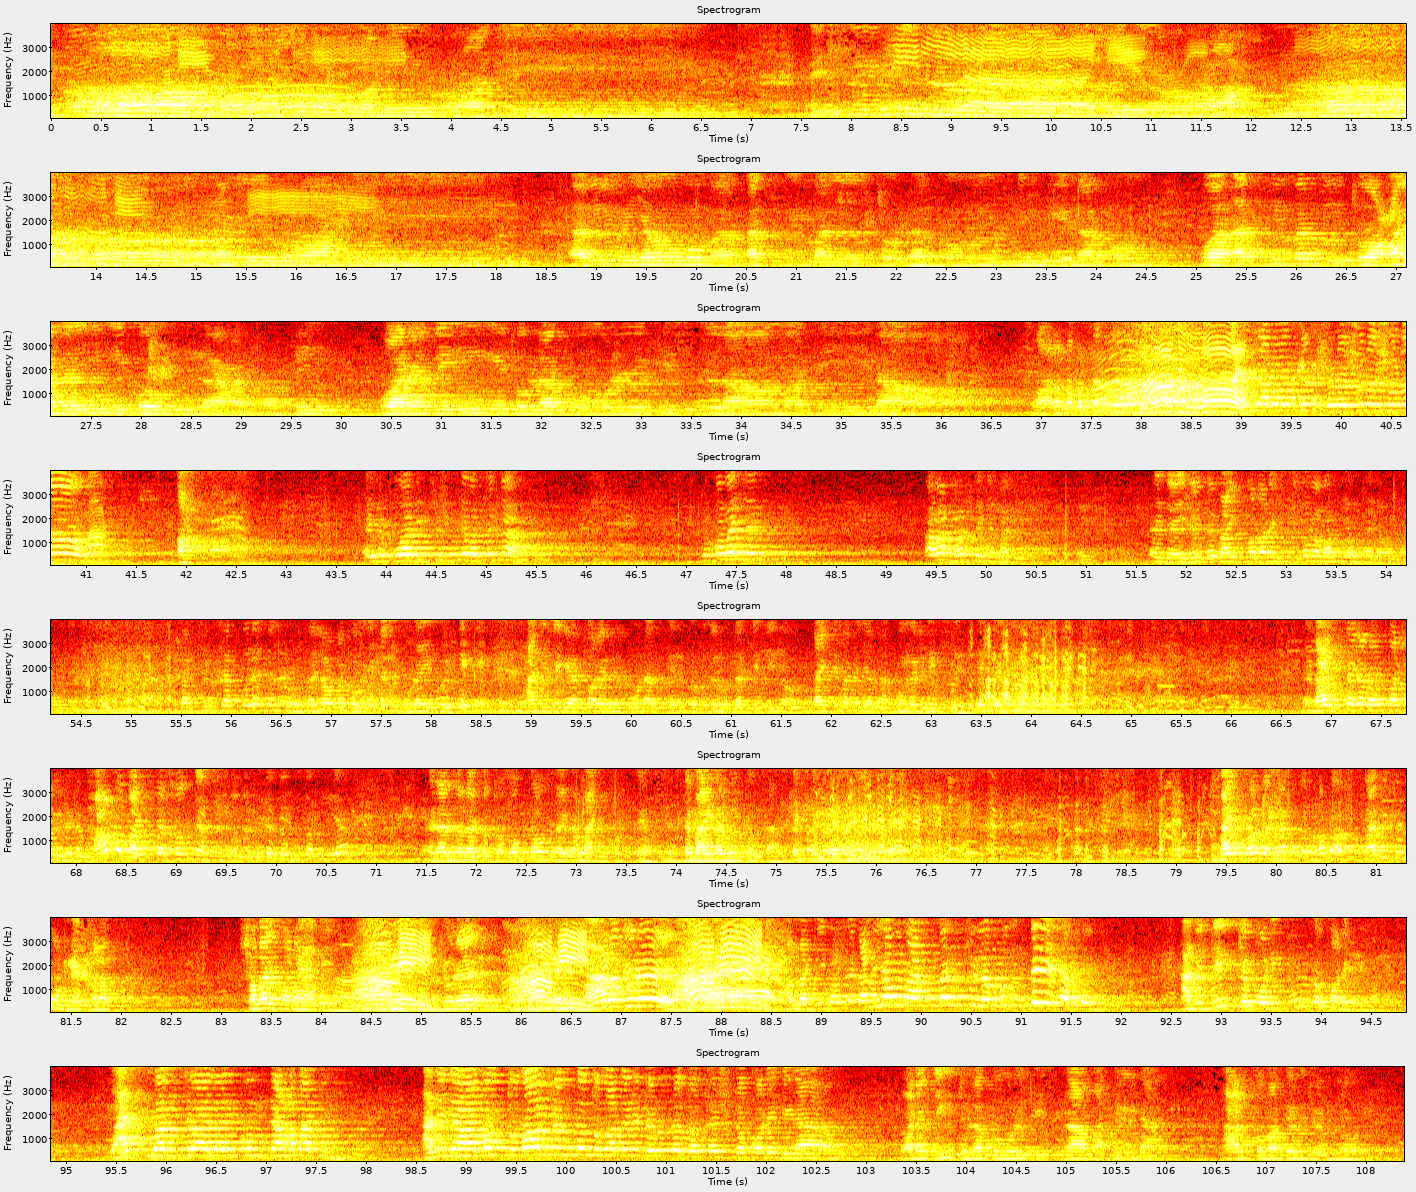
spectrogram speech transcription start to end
اليوم أكملت لكم دينكم وأتممت عليكم نعمتي ورضيت لكم الإسلام دينا سبحان الله সুবহানাল্লাহ আল্লাহ বলছেন শোনো শোনো শোনো আহ, এই যে কুয়া দিচ্ছে শুনতে পাচ্ছেন না এই জন্য বাইক করার স্কুমা বাদ দিয়ে হতাই যাব সব ঠিকঠাক করে তাহলে যাব না ঘুমিয়ে তাহলে ঘুরাই কই আমি তো রব্বার শুনে না ভালো চলতে আছে। শুধু শুধু দিয়া এটার যেন একটা ধমক দেওয়া যায় না লাইন করতে আছে। বাইরা লইতে চায় বাইক তো ভালো আছে গাড়ি তো বন্ধ খারাপ সবাই করা আমি আমিন। জুড়ে আমিন। আরও জুড়ে আমিন। আল্লাহ কি বললেন? আলিয়াউম আকমালতু লাকুম দীনাকুম। আমি দিনকে পরিপূর্ণ করে দিলাম ওয়াতমামতু আলাইকুম নি'মাতি আমি নিয়ামত তোমার জন্য তোমাদের জন্য যথেষ্ট করে দিলাম। ওয়ারাদিতু লাকুমুল ইসলাম আদিনা। আর তোমাদের জন্য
